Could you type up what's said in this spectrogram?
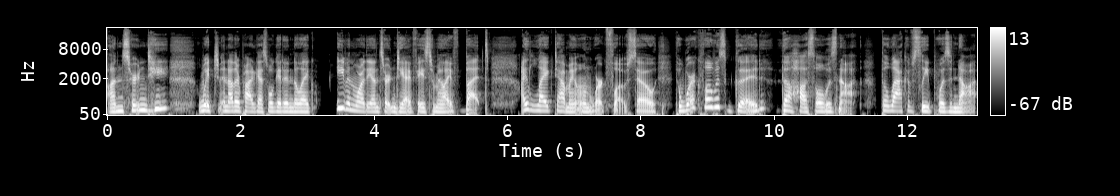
uncertainty, which in other podcasts we'll get into like even more the uncertainty I faced in my life. But I like to have my own workflow. So the workflow was good. The hustle was not. The lack of sleep was not.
